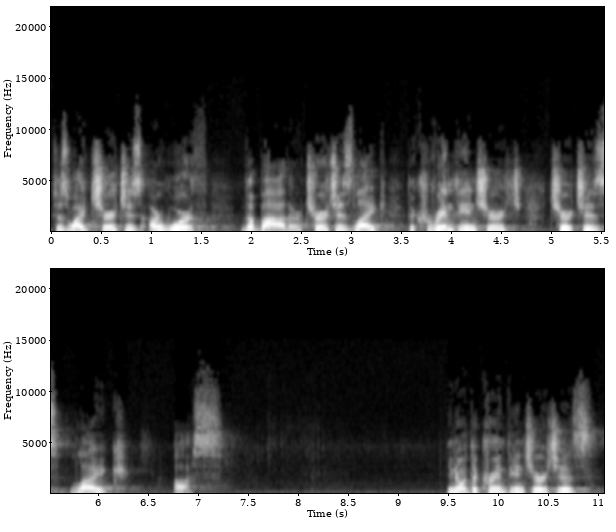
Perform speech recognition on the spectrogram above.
This is why churches are worth the bother. Churches like the Corinthian church, churches like us. You know what the Corinthian church is?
